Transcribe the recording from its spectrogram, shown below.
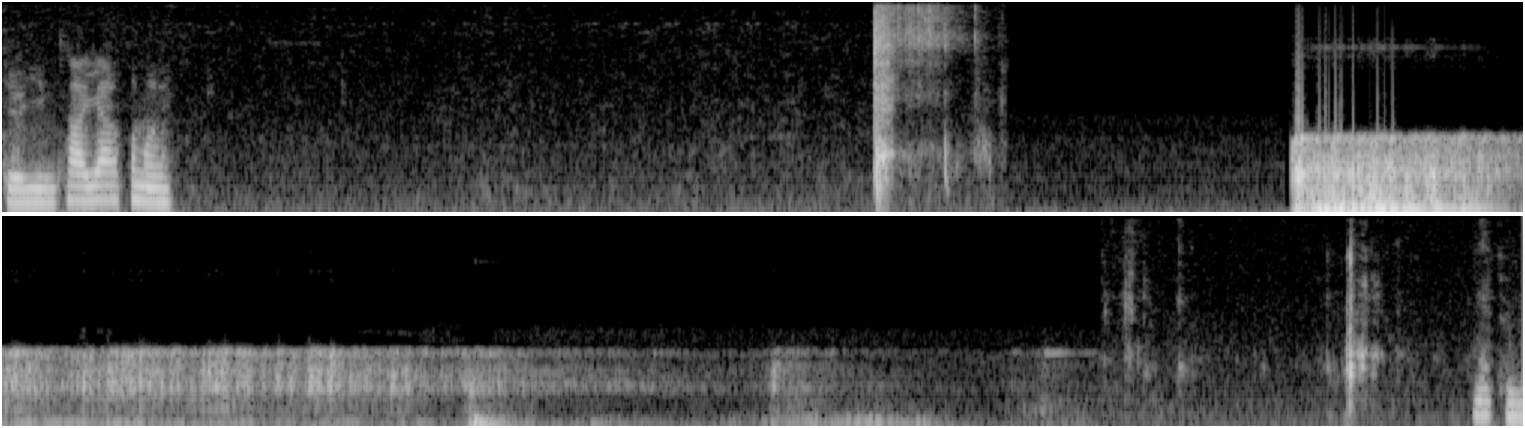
เจอยิงท่ายากเสมอไม่ถึง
